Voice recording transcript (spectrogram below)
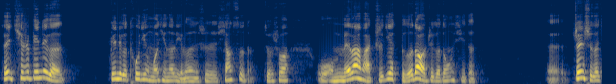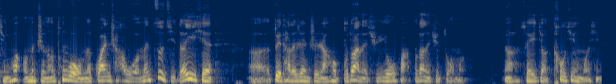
所以其实跟这个跟这个透镜模型的理论是相似的，就是说我我们没办法直接得到这个东西的呃真实的情况，我们只能通过我们的观察，我们自己的一些。呃，对它的认知，然后不断的去优化，不断的去琢磨，啊，所以叫透镜模型。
